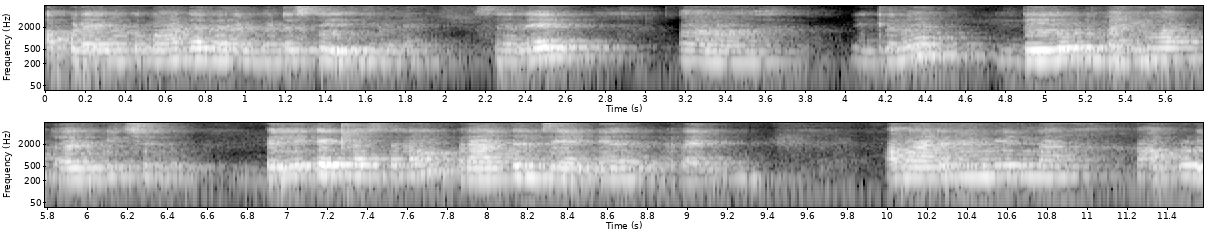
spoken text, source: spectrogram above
అప్పుడు ఆయన ఒక మాట అన్నారనమాట స్టేజ్ మీదనే సరే ఆ, ఎట్లనో దేవుడు మహిమ నడిపించింది. పెళ్ళికి ఎట్లా వస్తానో ప్రార్థన చేయండి అని అన్నారు. ఆయన ఆ మాట నేను విన్నా. అప్పుడు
